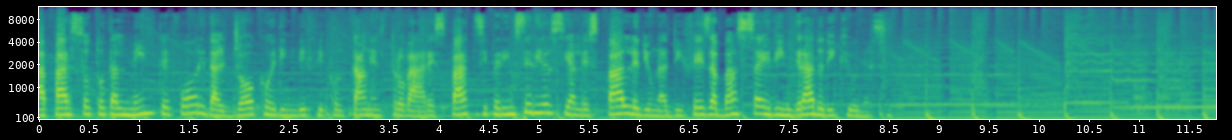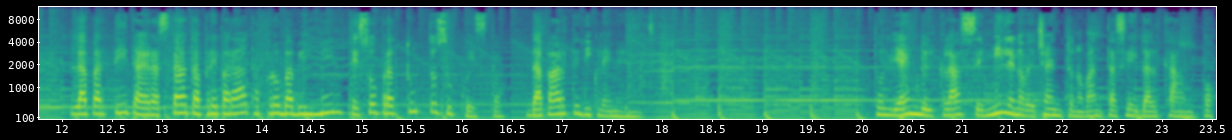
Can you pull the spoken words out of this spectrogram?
apparso totalmente fuori dal gioco ed in difficoltà nel trovare spazi per inserirsi alle spalle di una difesa bassa ed in grado di chiudersi. La partita era stata preparata probabilmente soprattutto su questo, da parte di Clement. Togliendo il classe 1996 dal campo,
